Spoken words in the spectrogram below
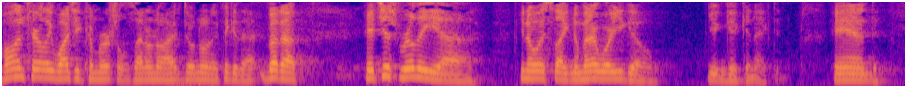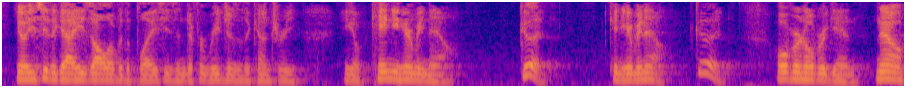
Voluntarily watching commercials. I don't know. I don't know what I think of that, but uh, it just really, uh, you know, it's like no matter where you go, you can get connected. And you know, you see the guy. He's all over the place. He's in different regions of the country. You go, can you hear me now? Good. Can you hear me now? Good. Over and over again. Now,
